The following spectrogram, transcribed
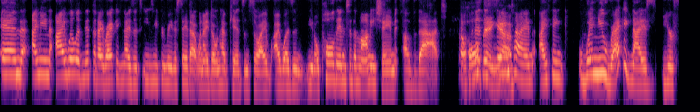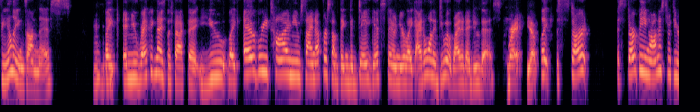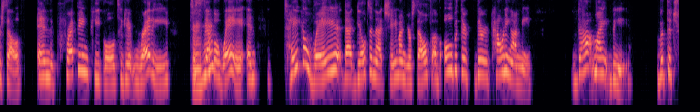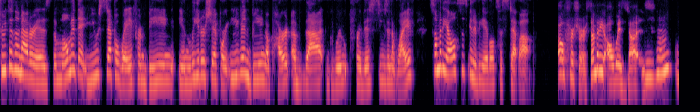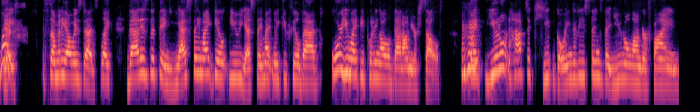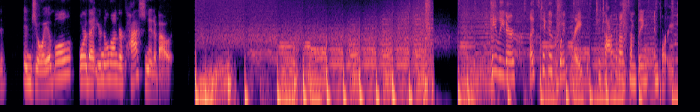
And I mean, I will admit that I recognize it's easy for me to say that when I don't have kids. And so I, I wasn't, you know, pulled into the mommy shame of that. The whole but at thing. the same yeah. time, I think when you recognize your feelings on this, mm-hmm. like, and you recognize the fact that you, like, every time you sign up for something, the day gets there and you're like, I don't want to do it. Why did I do this? Right. Yep. Like, start, start being honest with yourself and prepping people to get ready to mm-hmm. step away and take away that guilt and that shame on yourself of oh but they're they're counting on me that might be but the truth of the matter is, the moment that you step away from being in leadership or even being a part of that group for this season of life, somebody else is going to be able to step up. Oh, for sure. Somebody always does. Mm-hmm. Right. Yes. Somebody always does. Like, that is the thing. Yes, they might guilt you. Yes, they might make you feel bad, or you might be putting all of that on yourself. Mm-hmm. But you don't have to keep going to these things that you no longer find enjoyable or that you're no longer passionate about. Hey, leader, let's take a quick break to talk about something important.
